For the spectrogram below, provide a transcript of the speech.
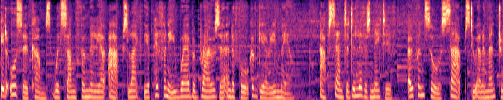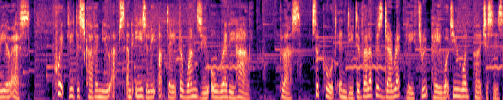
It also comes with some familiar apps like the Epiphany web browser and a fork of Geary Mail. App Center delivers native, open source apps to Elementary OS. Quickly discover new apps and easily update the ones you already have. Plus, support indie developers directly through pay what you want purchases.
